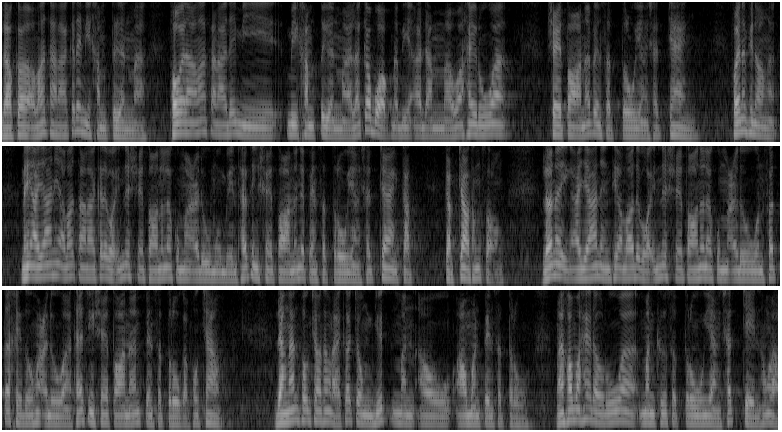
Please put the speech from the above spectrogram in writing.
แล้วก็อัลลอฮ์ตาลาก็ได้มีคำเตือนมาพอเวลาอัลลอฮ์ตาลาได้มีมีคำเตือนมา แล้วก็บอกนบีอาดัมมาว่าให้รู้ว่าชัยตอนนั้นเป็นศัตรูอย่างชัดแจ้ง เพราะนั้นพี่น้องอะในอายะนี้อัลลอฮ์ตาลาก็ได้บอกอินนัชัยตอนนั้นละกุมาอดูมูบินแท้จริงชัยตอนนั้นเป็นศัตรูอย่างชัดแจ้งกับกับเจ้าทั้งสอง แล้วในอีกอายะหนึ่งที่อัลลอฮ์ได้บอกอินนัชัยตอนนั้นละกุมาอดูวนฟัตตะคิดูฮุอดูวะแท้จริงชัยตอนนั้นเป็นศัตรูกับพวกเจ้า ดังนั้นพวกเจ้าทั้งหลายก็จงยึดมันเอาเอามันเป็นศัตรู หมายความว่าให้เรารู้ว่ามันคือศัตรูอย่างชัดเจนของเรา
